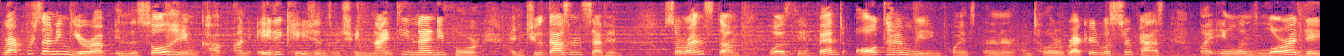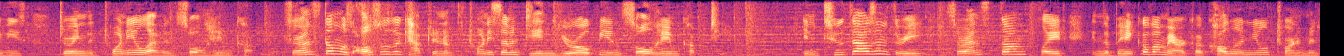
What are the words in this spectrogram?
Representing Europe in the Solheim Cup on eight occasions between 1994 and 2007, Sorenstam was the event all time leading points earner until her record was surpassed by England's Laura Davies during the 2011 Solheim Cup. Sorenstam was also the captain of the 2017 European Solheim Cup team. In 2003, Sorenstam played in the Bank of America Colonial Tournament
